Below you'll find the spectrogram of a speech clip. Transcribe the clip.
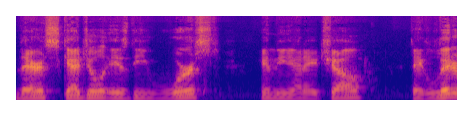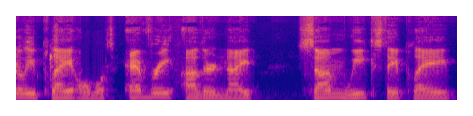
their schedule is the worst in the NHL. They literally play almost every other night. Some weeks they play,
